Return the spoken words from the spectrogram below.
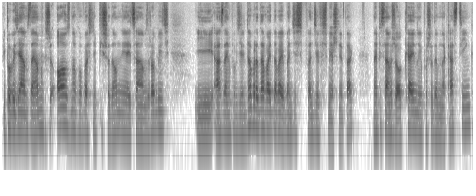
i powiedziałem znajomych, że o, znowu właśnie pisze do mnie i co mam zrobić. I, a znajomi powiedzieli, dobra, dawaj, dawaj, będzie, będzie śmiesznie, tak? Napisałem, że okej, no i poszedłem na casting.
